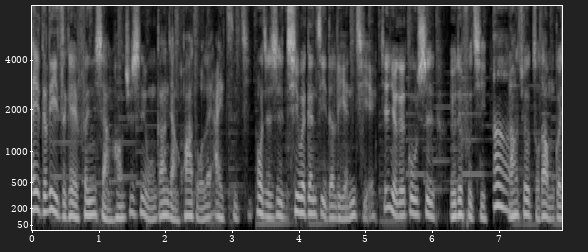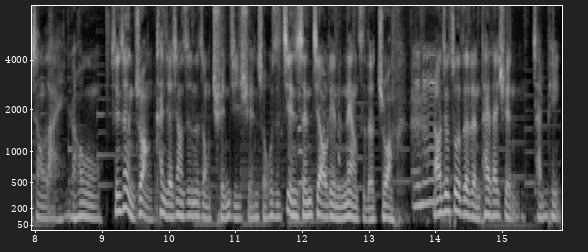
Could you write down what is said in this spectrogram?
还有个例子可以分享哈，就是我们刚刚讲花朵类爱自己，或者是气味跟自己的连结。其实有个故事，有一对夫妻，嗯，然后就走到我们柜上来，然后先生很壮，看起来像是那种拳击选手或者健身教练的那样子的壮，然后就坐着等太太选产品，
